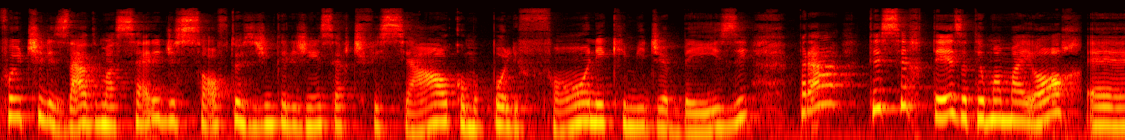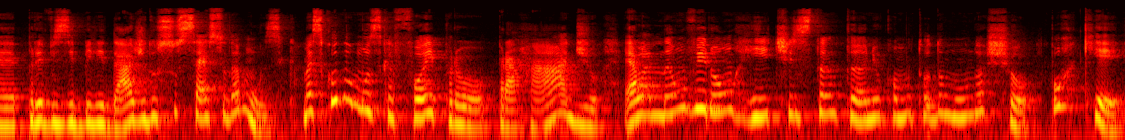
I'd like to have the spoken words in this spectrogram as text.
foi utilizado uma série de softwares de inteligência artificial, como Polyphonic Media Base, para ter certeza, ter uma maior é, previsibilidade do sucesso da música. Mas quando a música foi para a rádio, ela não virou um hit instantâneo como todo mundo achou. Por quê?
